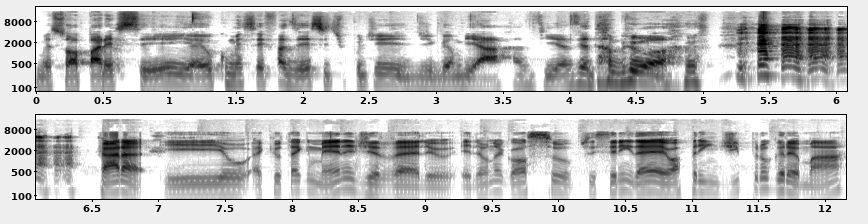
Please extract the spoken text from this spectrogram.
Começou a aparecer e aí eu comecei a fazer esse tipo de, de gambiarra via VWO. Cara, e o, é que o Tag Manager, velho, ele é um negócio, pra vocês terem ideia, eu aprendi a programar.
